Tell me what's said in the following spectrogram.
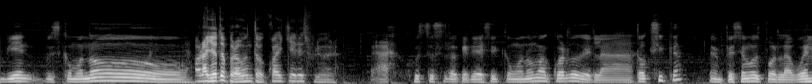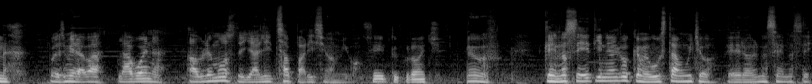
Bien, pues como no... Ahora yo te pregunto, ¿cuál quieres primero? Ah, justo eso es lo que quería decir. Como no me acuerdo de la tóxica, empecemos por la buena. Pues mira, va, la buena. Hablemos de Yalitza Aparicio, amigo. Sí, tu crunch. Uf, que no sé, tiene algo que me gusta mucho, pero no sé, no sé.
